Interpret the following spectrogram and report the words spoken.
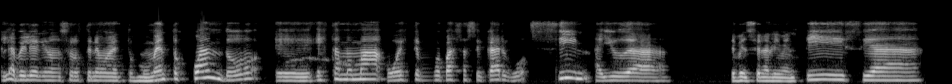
la pelea que nosotros tenemos en estos momentos cuando eh, esta mamá o este papá se hace cargo sin ayuda de pensión alimenticia,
